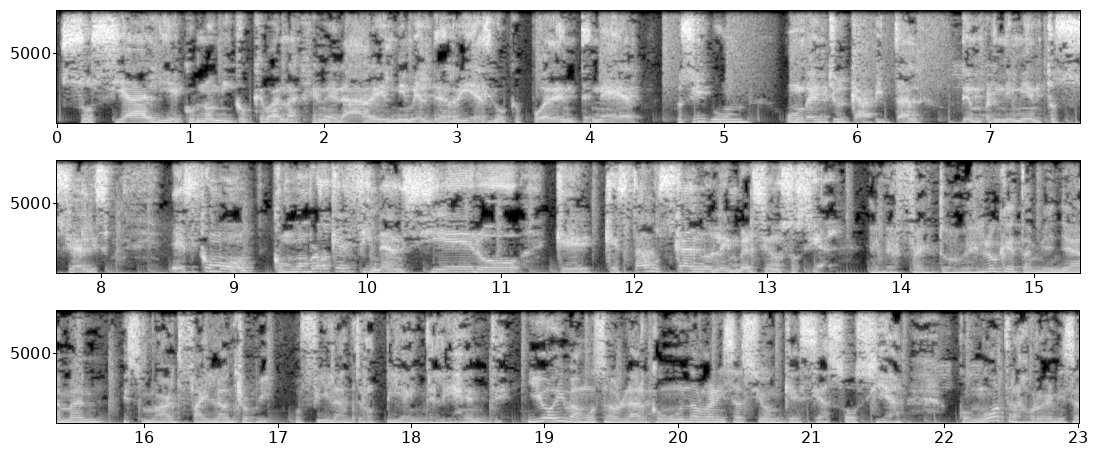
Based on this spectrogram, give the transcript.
social y económico que van a generar, el nivel de riesgo que pueden tener, pues sí, un, un venture capital de emprendimientos sociales. Es como, como un broker financiero que, que está buscando la inversión social. En efecto, es lo que también llaman Smart Philanthropy o filantropía inteligente. Y hoy vamos a hablar con una organización que se asocia con otras organizaciones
